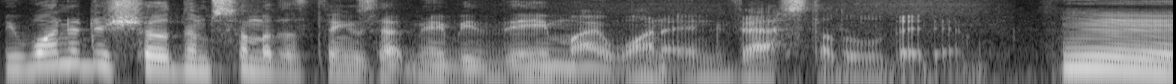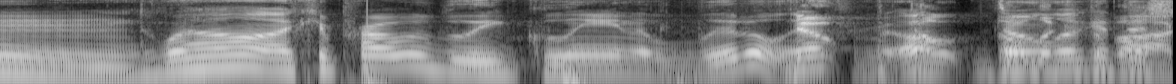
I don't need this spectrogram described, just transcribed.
We wanted to show them some of the things that maybe they might want to invest a little bit in. Hmm. Well, I could probably glean a little. Nope. informa- don't, Oh, don't look, look at the, box.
